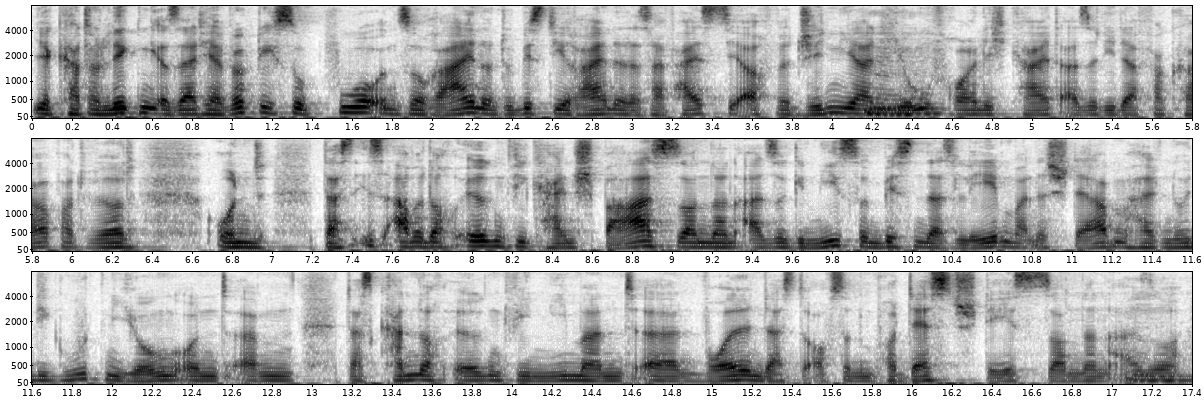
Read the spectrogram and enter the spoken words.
ihr Katholiken, ihr seid ja wirklich so pur und so rein und du bist die Reine, deshalb heißt sie auch Virginia, mhm. die Jungfräulichkeit, also die da verkörpert wird. Und das ist aber doch irgendwie kein Spaß, sondern also genießt so ein bisschen das Leben, weil es sterben halt nur die guten Jungen und ähm, das kann doch irgendwie niemand äh, wollen, dass du auf so einem Podest stehst, sondern also, mhm.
